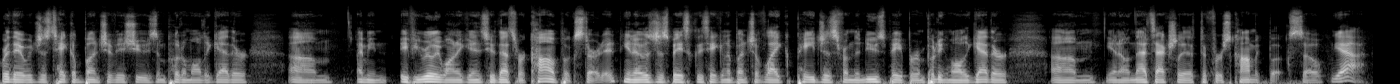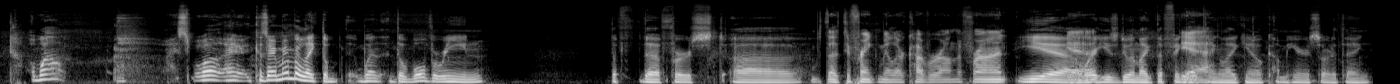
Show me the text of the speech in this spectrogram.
where they would just take a bunch of issues and put them all together. Um, I mean, if you really want to get into, it, that's where comic books started. You know, it was just basically taking a bunch of like pages from the newspaper and putting them all together. Um, you know, and that's actually like the first comic books. So yeah, Well, I, well, because I, remember like the when the Wolverine, the the first, uh, with like the Frank Miller cover on the front. yeah, Yeah. where he's doing like the finger Yeah. thing, like you know, come here sort of thing.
